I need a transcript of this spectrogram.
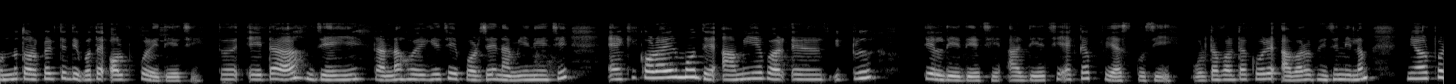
অন্য তরকারিতে দিব, তাই অল্প করে দিয়েছি। তো এটা যেই রান্না হয়ে গিয়েছে এই পর্যায়ে নামিয়ে নিয়েছি। একই কড়াইয়ের মধ্যে আমি এবার একটু তেল দিয়ে দিয়েছি আর দিয়েছি একটা পেঁয়াজ কুচি। উল্টাপাল্টা করে আবারও ভেজে নিলাম। নেওয়ার পর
